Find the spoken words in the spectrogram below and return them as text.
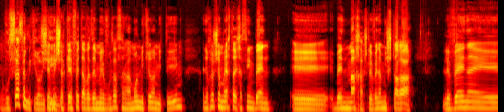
מבוסס על מקרים אמיתיים. שמשקפת אבל זה מבוסס על המון מקרים אמיתיים. אני חושב שמערכת היחסים בין, אה, בין מח"ש לבין המשטרה לבין אה,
